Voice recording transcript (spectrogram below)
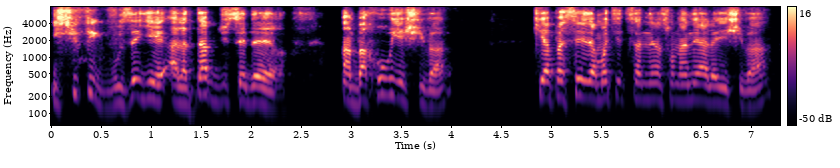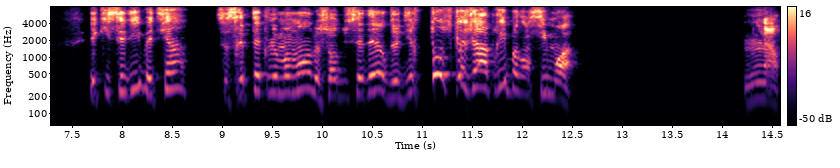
Il suffit que vous ayez à la table du Seder un Bachour Yeshiva qui a passé la moitié de son année à la Yeshiva et qui s'est dit, ben tiens, ce serait peut-être le moment, le soir du Seder, de dire tout ce que j'ai appris pendant six mois. Non.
